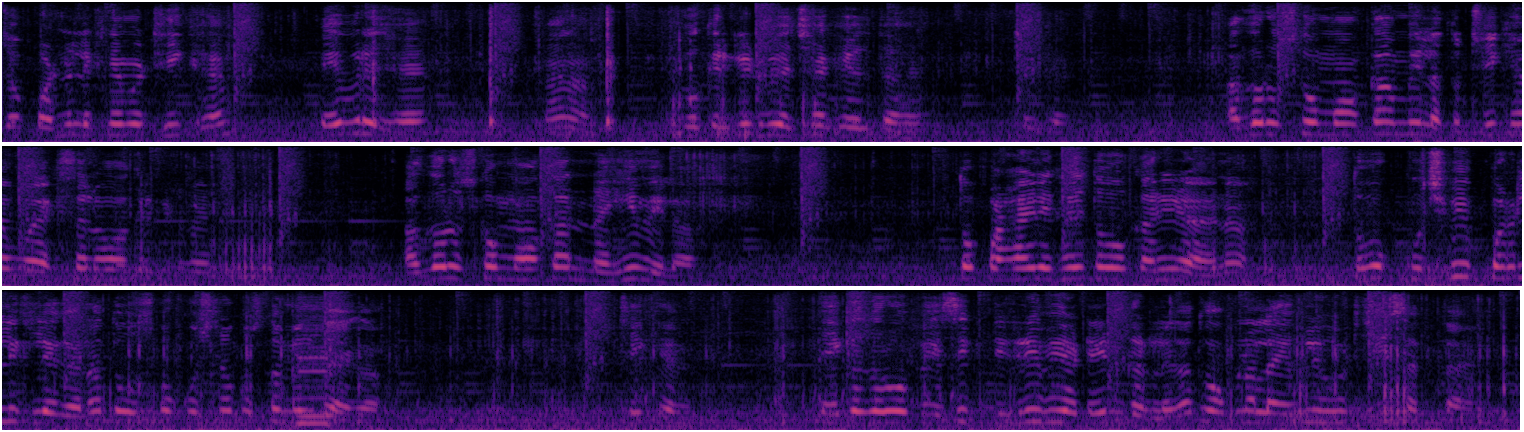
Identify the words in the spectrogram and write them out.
जो पढ़ने लिखने में ठीक है एवरेज है है ना? वो क्रिकेट भी अच्छा खेलता है, ठीक है? अगर उसको मौका मिला तो ठीक है, वो एक्सेल होगा क्रिकेट में। अगर उसको मौका नहीं मिला तो पढ़ाई लिखाई तो वो कर ही रहा है ना? तो वो कुछ भी पढ़ लिख लेगा ना तो उसको कुछ ना कुछ तो मिल जाएगा। ठीक है? एक अगर वो बेसिक डिग्री भी अटेंड कर लेगा तो अपना लाइवलीहुड जी सकता है।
